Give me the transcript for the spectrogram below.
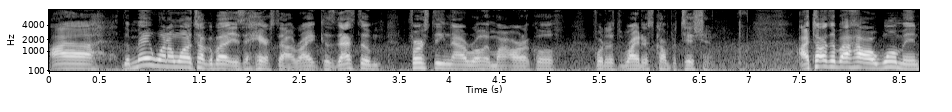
Uh, the main one I want to talk about is a hairstyle, right? Because that's the first thing that I wrote in my article for the writers competition. I talked about how a woman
